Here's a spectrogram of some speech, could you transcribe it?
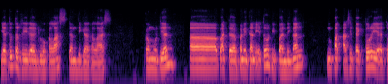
yaitu terdiri dari dua kelas dan tiga kelas. Kemudian uh, pada penelitian itu dibandingkan empat arsitektur yaitu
